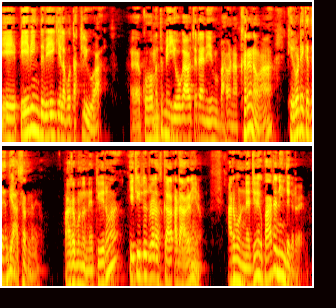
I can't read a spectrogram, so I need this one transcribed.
ඒ paving the way කියලා පොතක් ලිව්වා. කොහොමද මේ යෝගාවචරය නියම භාවනා කරනවා කෙරුවට එක තැනදී ආසරණ වෙනවා. අරමුණු නැති වෙනවා. ඊටිලු දොරස් කාල කඩාගෙන එනවා. අරමුණු නැති වෙනක පාට නිින්දකට වැටෙනවා.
